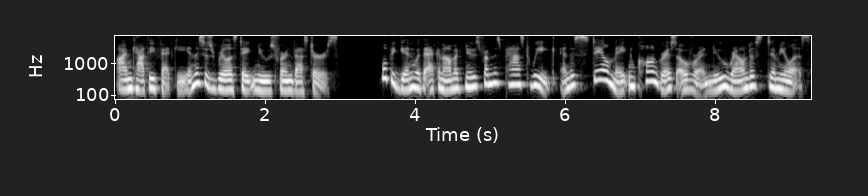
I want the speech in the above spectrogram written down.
I'm Kathy Fettke, and this is Real Estate News for Investors. We'll begin with economic news from this past week and a stalemate in Congress over a new round of stimulus.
